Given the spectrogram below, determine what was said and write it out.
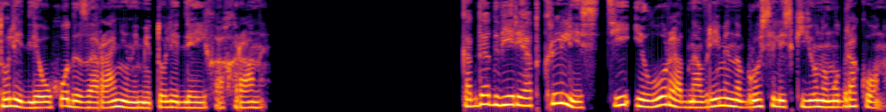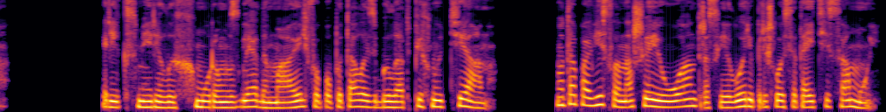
То ли для ухода за ранеными, то ли для их охраны. Когда двери открылись, Ти и Лора одновременно бросились к юному дракону. Рик смерил их хмурым взглядом, а эльфа попыталась было отпихнуть Тиану. Но та повисла на шее у Антраса, и Лоре пришлось отойти самой,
